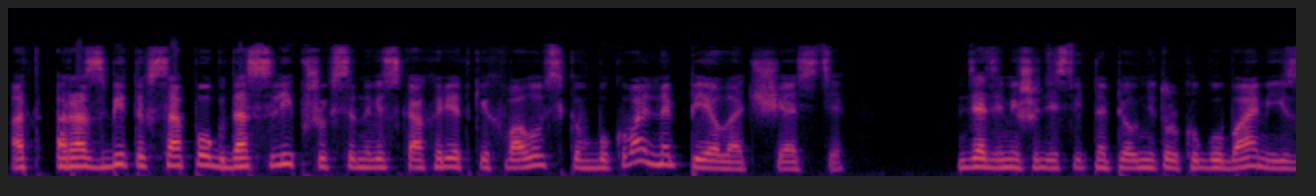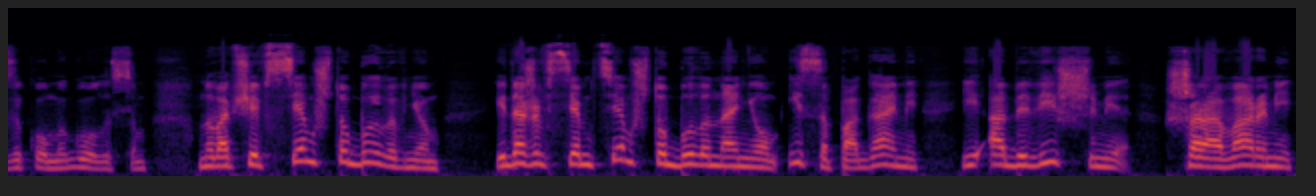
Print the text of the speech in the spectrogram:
от разбитых сапог до слипшихся на висках редких волосиков, буквально пело от счастья. Дядя Миша действительно пел не только губами, языком и голосом, но вообще всем, что было в нем — и даже всем тем, что было на нем, и сапогами, и обвисшими шароварами,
